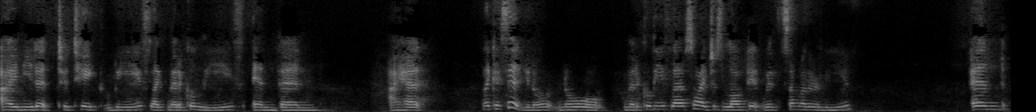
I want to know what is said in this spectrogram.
I needed to take leave, like medical leave, and then I had, like I said, you know, no medical leave left, so I just logged it with some other leave. And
